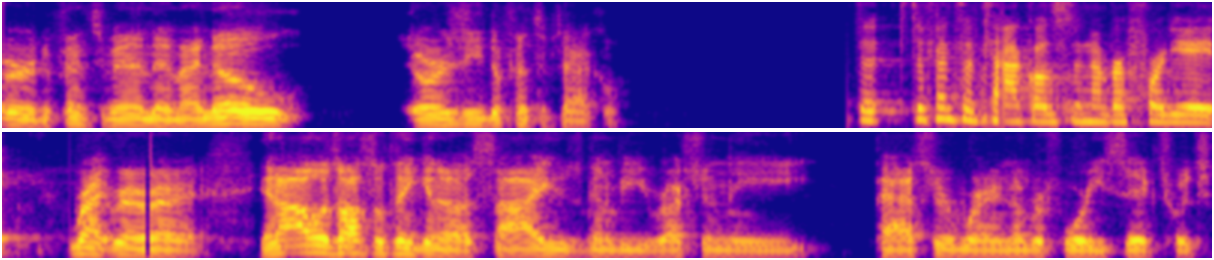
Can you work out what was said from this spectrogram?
or defensive end, and I know, or is he defensive tackle? The defensive tackle is the number 48. Right, right, right. And I was also thinking of Asai, who's going to be rushing the passer wearing number 46, which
